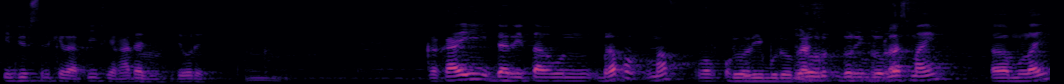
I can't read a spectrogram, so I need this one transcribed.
industri kreatif yang ada di Tidore. KKI dari tahun berapa? Maaf, waktu- 2012. 2012 main eh, mulai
